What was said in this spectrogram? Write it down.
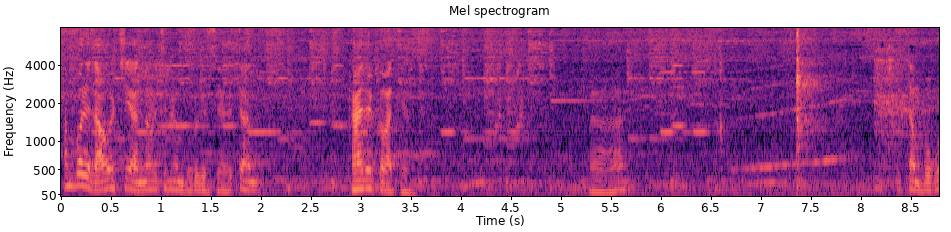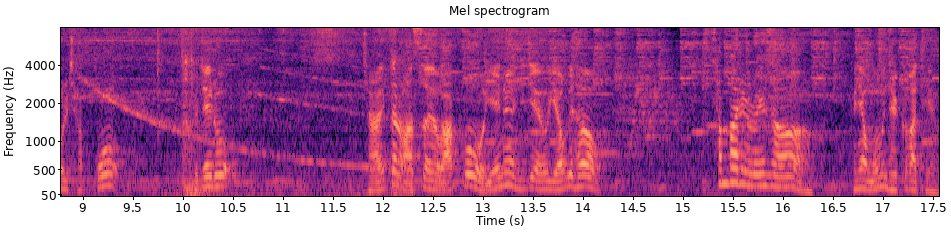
한 번에 나올지 안 나올지는 모르겠어요. 일단 가야 될 것 같아요. 자, 일단 목을 잡고 그대로 자 일단 왔어요. 왔고 얘는 이제 여기- 여기서 산발이로 해서 그냥 오면 될 것 같아요.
